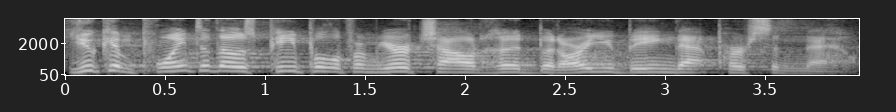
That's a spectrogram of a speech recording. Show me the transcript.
You can point to those people from your childhood, but are you being that person now?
